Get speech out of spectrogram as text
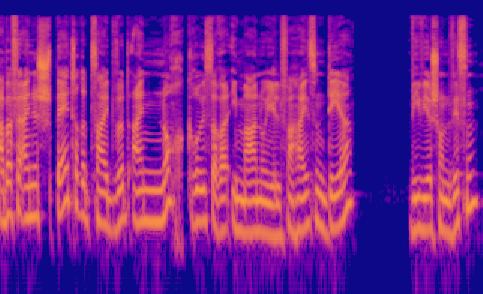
Aber für eine spätere Zeit wird ein noch größerer Immanuel verheißen, der, wie wir schon wissen,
